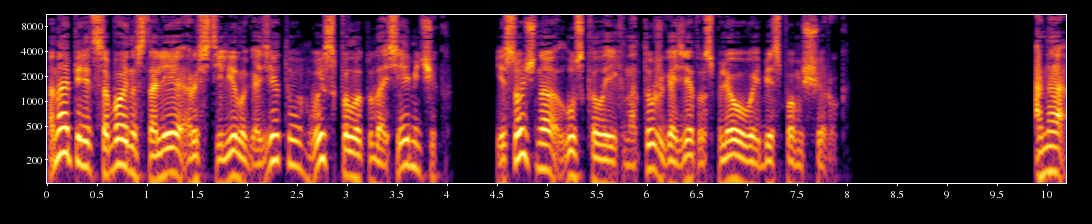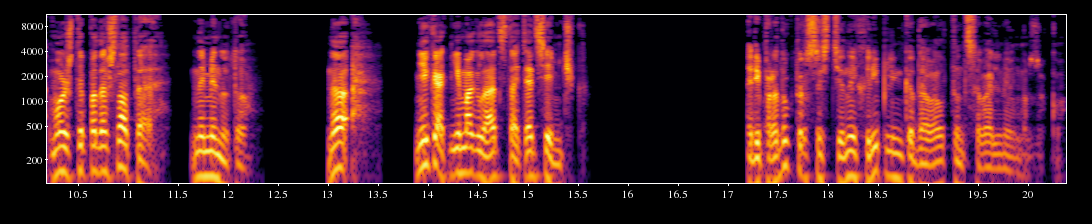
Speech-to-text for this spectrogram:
она перед собой на столе расстелила газету, высыпала туда семечек и сочно лускала их на ту же газету, сплевывая без помощи рук. Она, может, и подошла-то на минуту, но никак не могла отстать от семечек. Репродуктор со стены хрипленько давал танцевальную музыку.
